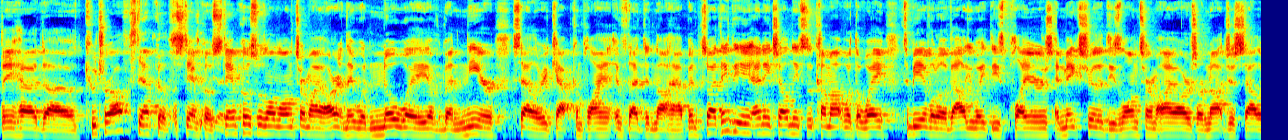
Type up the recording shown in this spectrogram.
They had uh, Kucherov. Stamkos. Stamkos. Yeah. Stamkos was on long term IR, and they would no way have been near salary cap compliant if that did not happen. So I think the NHL needs to come out with a way to be able to evaluate these players and make sure that these long term IRs are not just salary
